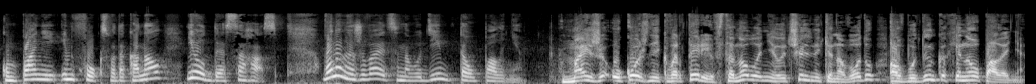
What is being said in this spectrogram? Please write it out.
компанії Інфокс Водоканал і Одеса Газ. Вони наживаються на воді та опаленні. Майже у кожній квартирі встановлені лічильники на воду, а в будинках є на опалення.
